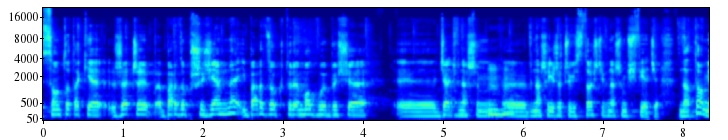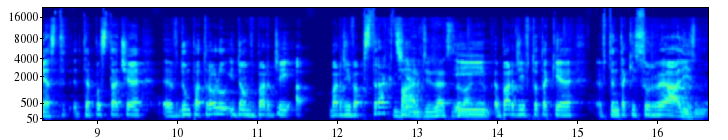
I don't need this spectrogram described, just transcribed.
są to takie rzeczy bardzo przyziemne i bardzo, które mogłyby się dziać w, naszym, Mhm. e, w naszej rzeczywistości, w naszym świecie. Natomiast te postacie w Doom Patrolu idą w bardziej, bardziej w abstrakcję Bardziej, i bardziej w to takie, w ten taki surrealizm.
